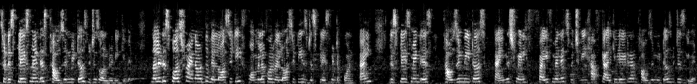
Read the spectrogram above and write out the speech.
So displacement is 1000 meters which is already given. Now let us first find out the velocity formula for velocity is displacement upon time. Displacement is 1000 meters time is 25 minutes which we have calculated and 1000 meters which is given.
